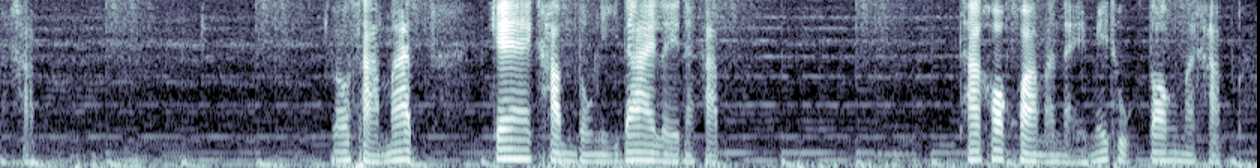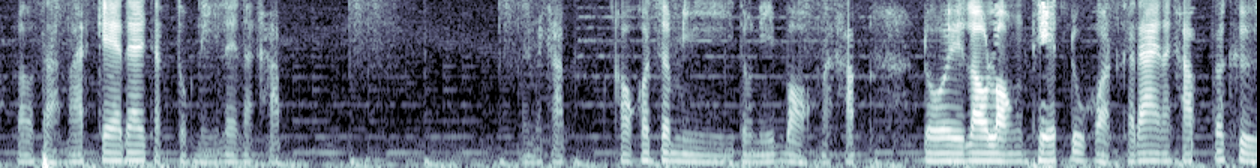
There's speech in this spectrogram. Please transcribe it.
นะครับ เราสามารถแก้คำตรงนี้ได้เลยนะครับ ถ้าข้อความอันไหนไม่ถูกต้องนะครับ เราสามารถแก้ได้จากตรงนี้เลยนะครับ เขาก็จะมีตรงนี้บอกนะครับ โดยเราลองเทสดูก่อนก็ได้นะครับ ก็คือ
